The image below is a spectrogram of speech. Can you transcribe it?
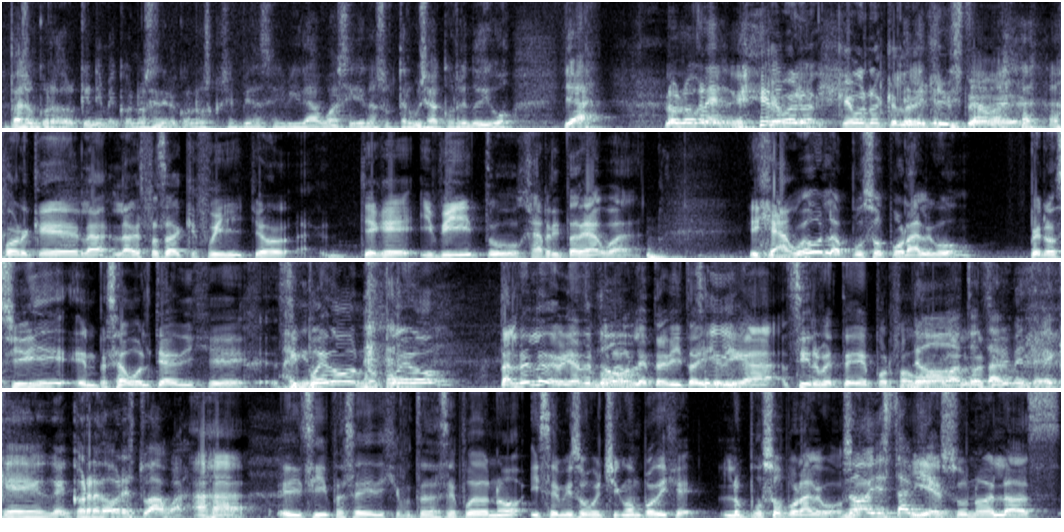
Y pasa un corredor que ni me conoce ni me conozco, se empieza a servir agua, se llena su termo y se va corriendo y digo, ya, lo logré. Qué bueno, qué bueno que lo dijiste, porque la, la vez pasada que fui, yo llegué y vi tu jarrita de agua. Dije, a huevo la puso por algo, pero sí empecé a voltear y dije, si puedo, no puedo. Tal vez le deberías de poner un letrerito ahí que diga, sírvete, por favor. No, o totalmente. que corredor es tu agua. Ajá. Y sí pasé y dije, puta, ¿se puede o no? Y se me hizo muy chingón, pero dije, lo puso por algo. O sea, no, y está bien. Y es uno de las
